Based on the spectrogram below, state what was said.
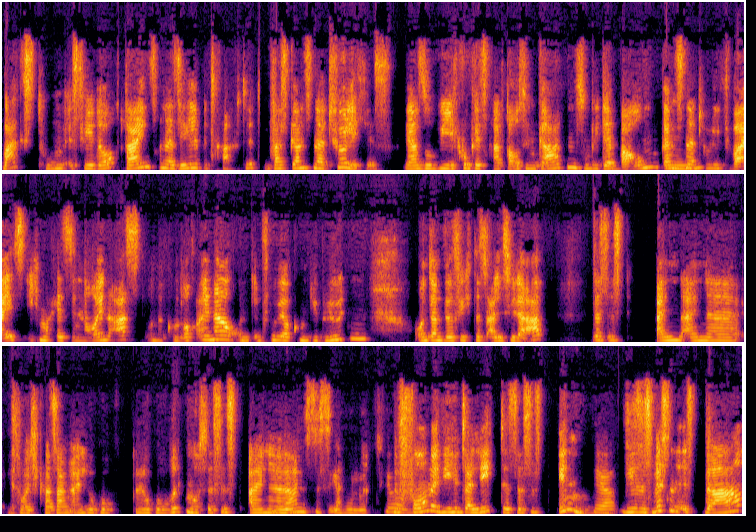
Wachstum ist jedoch rein von der Seele betrachtet was ganz Natürliches. Ja, so wie ich gucke jetzt gerade raus in den Garten, so wie der Baum ganz mhm. natürlich weiß, ich mache jetzt den neuen Ast und dann kommt noch einer und im Frühjahr kommen die Blüten und dann wirfe ich das alles wieder ab. Das ist ein, eine, jetzt wollte ich gerade sagen, ein Logo, Logarithmus. Es ist eine, Nein, es ist Evolution. eine Formel, die hinterlegt ist. Es ist in. Ja. Dieses Wissen ist da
